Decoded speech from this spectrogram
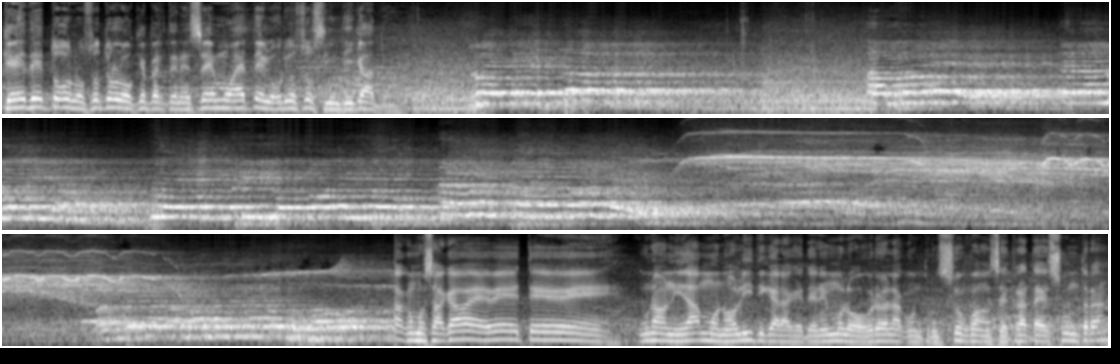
que es de todos nosotros los que pertenecemos a este glorioso sindicato. Como se acaba de ver, este es una unidad monolítica la que tenemos los obreros en la construcción cuando se trata de Suntra.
